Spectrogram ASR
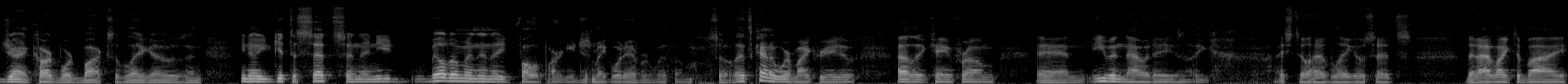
giant cardboard box of Legos, and you know, you'd get the sets, and then you'd build them, and then they'd fall apart, and you just make whatever with them. So that's kind of where my creative outlet came from. And even nowadays, like I still have Lego sets that I like to buy,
